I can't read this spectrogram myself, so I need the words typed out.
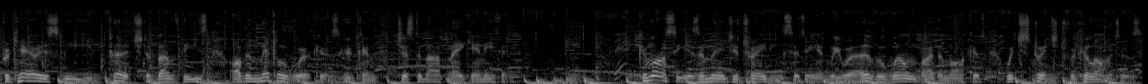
Precariously perched above these are the metal workers who can just about make anything. Kumasi is a major trading city and we were overwhelmed by the market which stretched for kilometers.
